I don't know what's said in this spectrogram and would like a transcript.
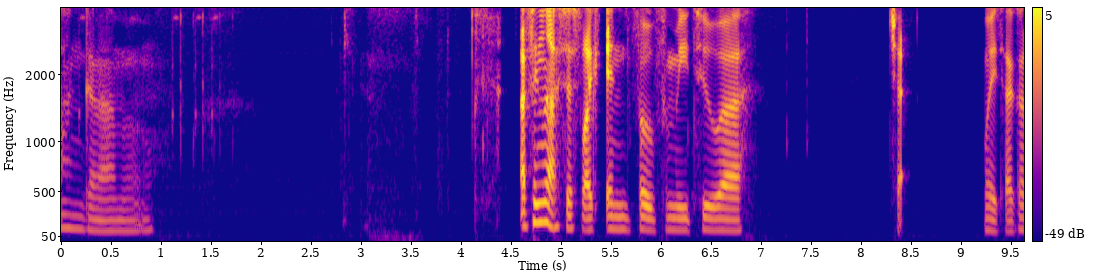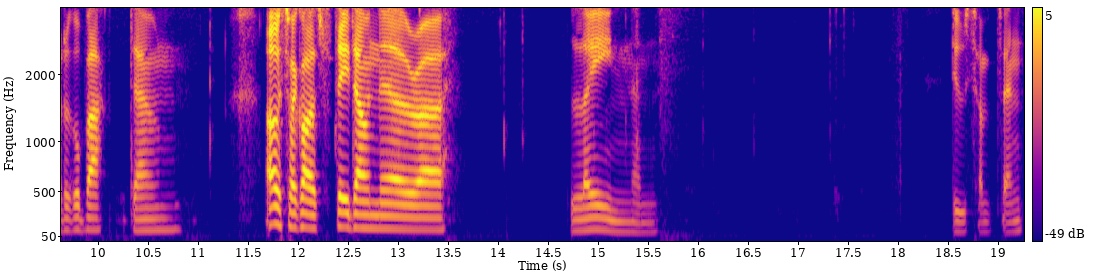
Handgun ammo. I think that's just like info for me to uh check. Wait, I gotta go back down. Oh, so I gotta stay down there uh lane and do something.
